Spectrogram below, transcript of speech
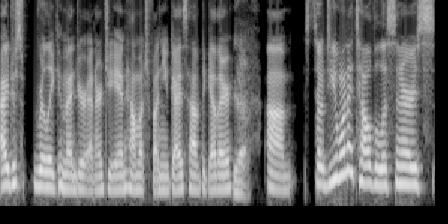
I just really commend your energy and how much fun you guys have together. Yeah. Um, so do you want to tell the listeners,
